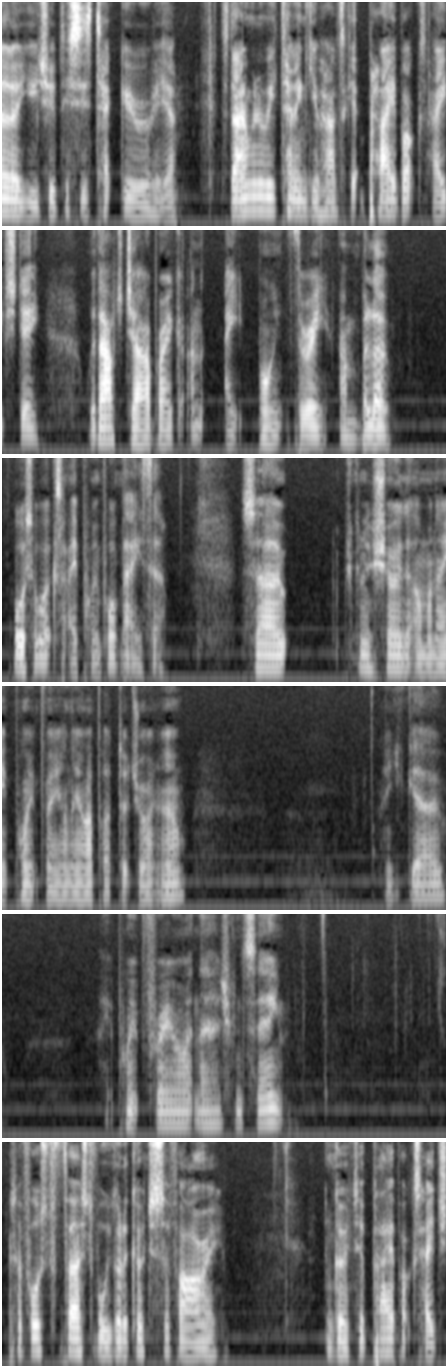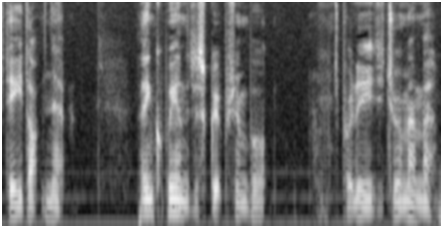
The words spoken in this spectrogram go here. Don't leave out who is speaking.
Speaker 1: Hello YouTube, this is Tech Guru here. Today I'm going to be telling you how to get Playbox HD without a jailbreak on 8.3 and below. Also works at 8.4 beta. So, I'm just going to show that I'm on 8.3 on the iPod Touch right now. There you go. 8.3 right there as you can see. So first, first of all, you've got to go to Safari and go to playboxhd.net. The link will be in the description, but it's pretty easy to remember.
